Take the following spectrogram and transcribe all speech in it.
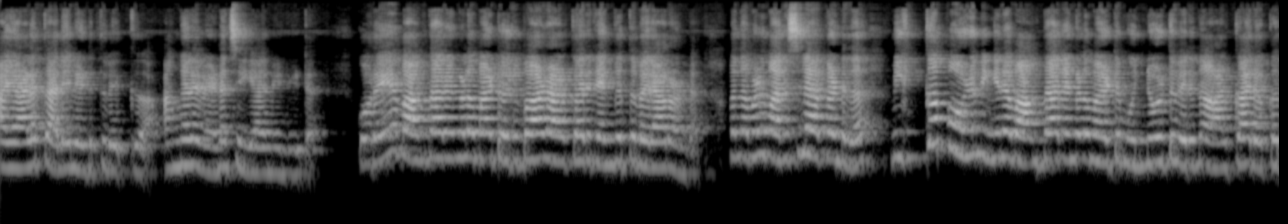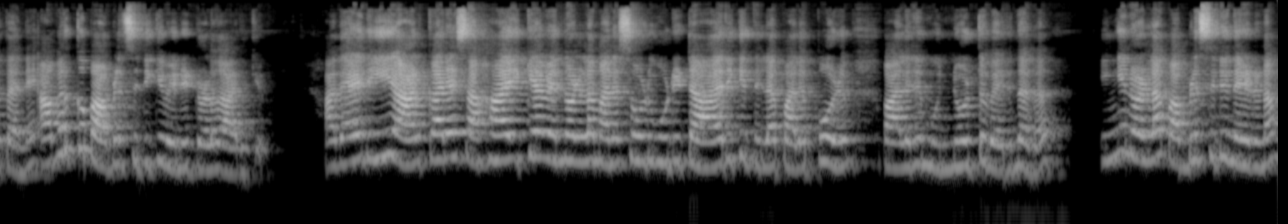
അയാളെ തലയിൽ എടുത്ത് വെക്കുക. അങ്ങനെ വേണം ചെയ്യാൻ വേണ്ടിയിട്ട്. കുറേ വാഗ്ദാനങ്ങളുമായിട്ട് ഒരുപാട് ആൾക്കാർ രംഗത്ത് വരാറുണ്ട്. അപ്പൊ നമ്മൾ മനസ്സിലാക്കേണ്ടത് മിക്കപ്പോഴും ഇങ്ങനെ വാഗ്ദാനങ്ങളുമായിട്ട് മുന്നോട്ട് വരുന്ന ആൾക്കാരൊക്കെ തന്നെ അവർക്ക് പബ്ലിസിറ്റിക്ക് വേണ്ടിയിട്ടുള്ളതായിരിക്കും. അതായത് ഈ ആൾക്കാരെ സഹായിക്കാം എന്നുള്ള മനസ്സോട് കൂടിയിട്ട് ആയിരിക്കത്തില്ല പലപ്പോഴും പലരും മുന്നോട്ട് വരുന്നത്. ഇങ്ങനെയുള്ള പബ്ലിസിറ്റി നേടണം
